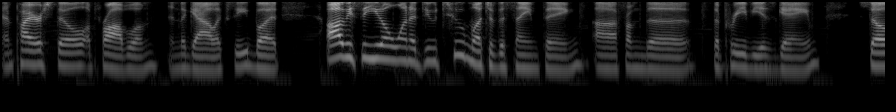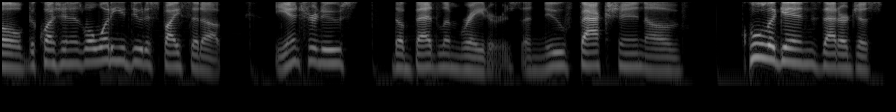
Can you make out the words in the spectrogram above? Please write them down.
Empire's still a problem in the galaxy, but obviously you don't want to do too much of the same thing uh, from the the previous game. So the question is, well, what do you do to spice it up? You introduce the Bedlam Raiders, a new faction of hooligans that are just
